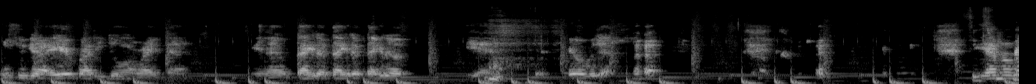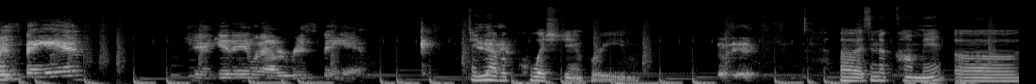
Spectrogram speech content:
what's the guy everybody doing right now? You know, back it up, back it up, back it up. Yeah, stay over there. you have a wristband? Can't get in without a wristband. And you have a question for you. Go ahead. Uh, it's in a comment. Uh,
